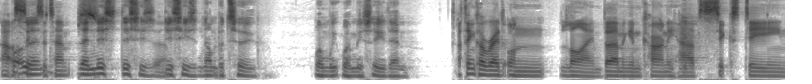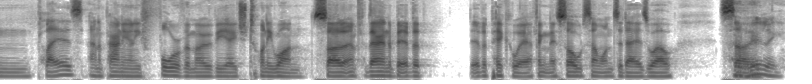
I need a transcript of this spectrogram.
out of Well, six then, attempts. Then this this is this is number two when we when we see them. I think I read online Birmingham currently have 16 players, and apparently only four of them over the age of 21. So they're in a bit of a bit of a pickle here. I think they sold someone today as well. So oh, really?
